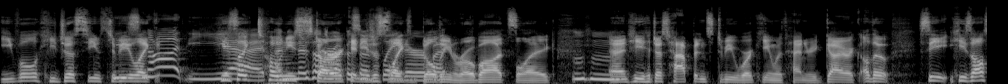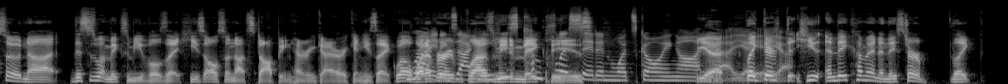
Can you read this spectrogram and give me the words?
evil. He just seems to be like not he's like yet. I Tony mean, Stark, and he just later, likes but- Mm-hmm. building robots, like, and he just happens to be working with Henry Gyrich. Although, see, he's also not. This is what makes him evil is that he's also not stopping Henry Gyrich, and he's like, well, Right, whatever exactly. allows me He's to make complicit these. in what's going on. Yeah, Yeah, yeah, like yeah, there's yeah. He and they come in and they start like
